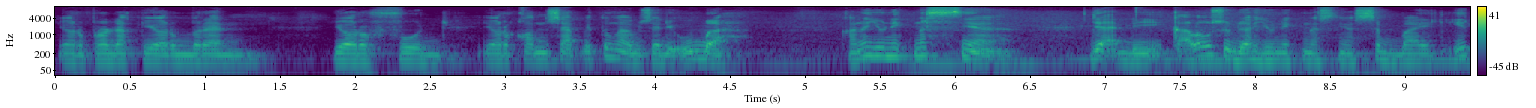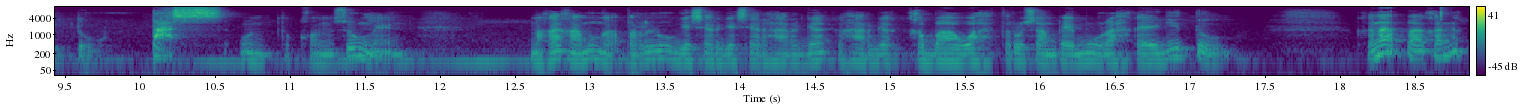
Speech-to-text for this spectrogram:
your product, your brand your food, your concept itu nggak bisa diubah. Karena uniqueness-nya. Jadi kalau sudah uniqueness-nya sebaik itu, pas untuk konsumen, maka kamu nggak perlu geser-geser harga ke harga ke bawah terus sampai murah kayak gitu. Kenapa? Karena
